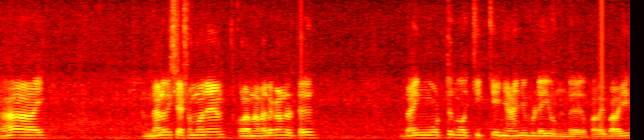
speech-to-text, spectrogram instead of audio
ഹായ് എന്താണ് വിശേഷം മോനെ? കുറെ നാളെ കണ്ടിട്ട്? ഇതാ ഇങ്ങോട്ട് നോക്കിക്കേ ഞാനിവിടെയുണ്ട്. പറയ് പറയ്.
